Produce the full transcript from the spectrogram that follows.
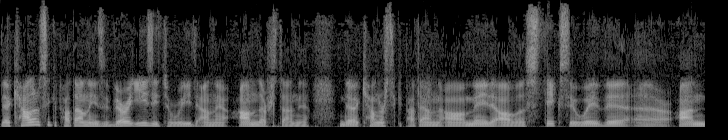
The candlestick pattern is very easy to read and understand. The candlestick pattern are made of sticks with uh, and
